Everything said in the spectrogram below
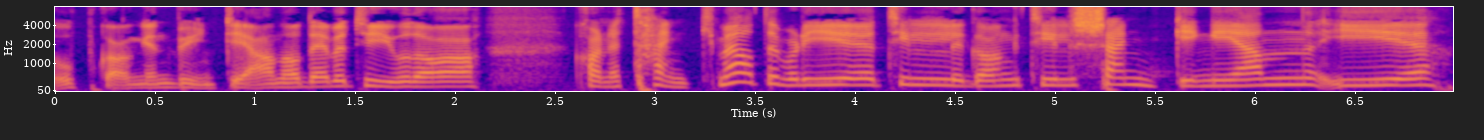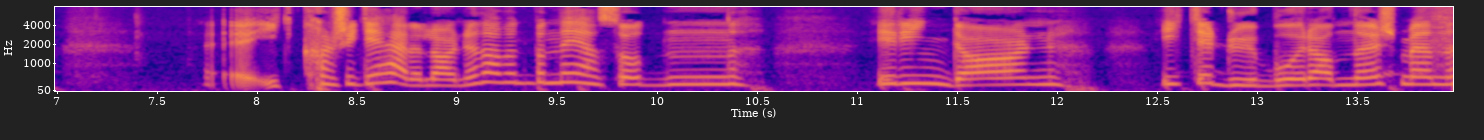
oppgangen begynte igjen. Og Det betyr jo da, kan jeg tenke meg, at det blir tilgang til skjenking igjen i i Kanskje ikke hele landet, da, men på Nesodden, i Rindalen. Ikke der du bor, Anders, men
